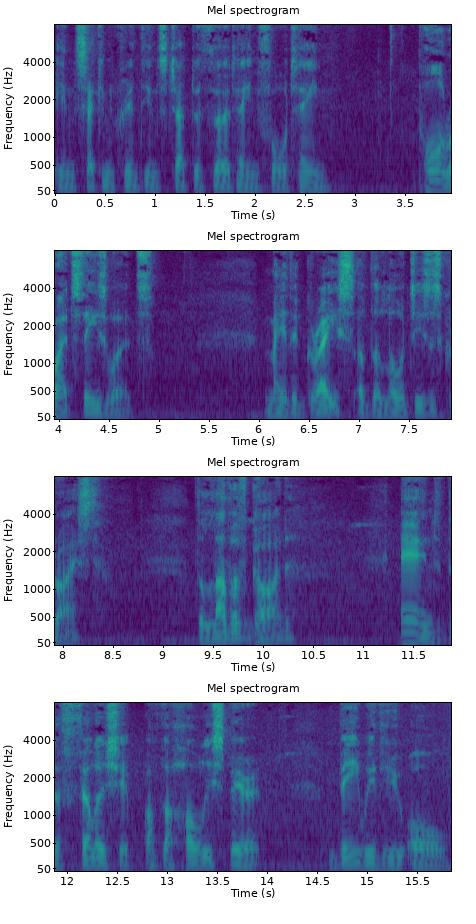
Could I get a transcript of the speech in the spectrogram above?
In 2 Corinthians chapter 13, 14, Paul writes these words May the grace of the Lord Jesus Christ, the love of God, and the fellowship of the Holy Spirit be with you all.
